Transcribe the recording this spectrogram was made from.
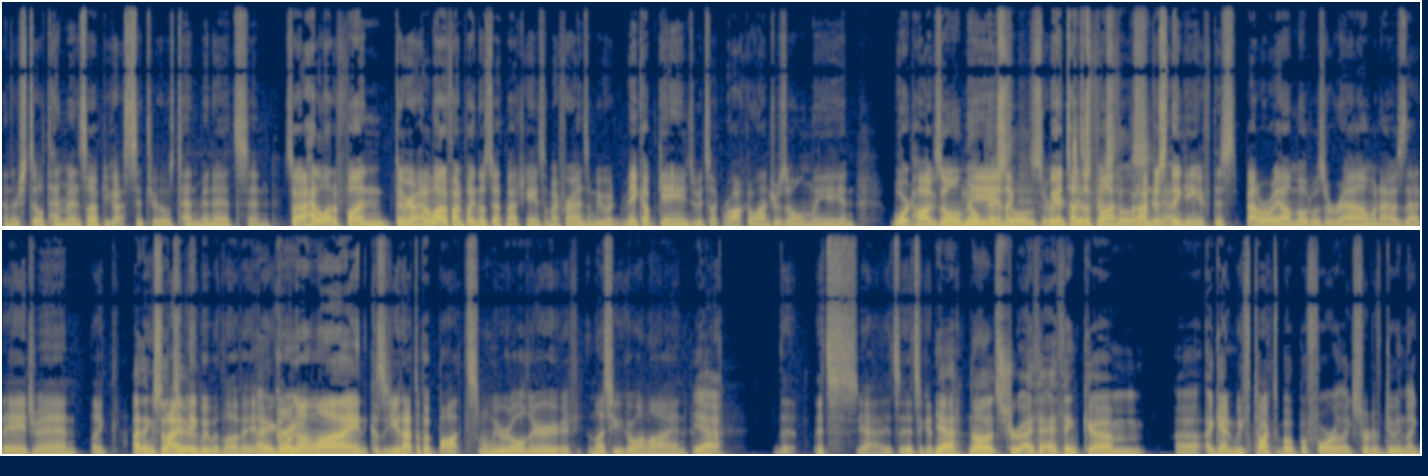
and there's still ten minutes left, you got to sit through those ten minutes. And so I had a lot of fun. Don't get me wrong, I had a lot of fun playing those deathmatch games with my friends, and we would make up games. We'd like rocket launchers only and warthogs only. No and pistols like, we had tons of fun. pistols, But I'm just yeah. thinking if this battle royale mode was around when I was that age, man, like I think so too. I think we would love it. I And Going online because you'd have to put bots when we were older, if unless you could go online. Yeah. The- It's yeah, it's it's a good Yeah, mode. no, that's true. I, th- I think um, uh, again we've talked about before, like sort of doing like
